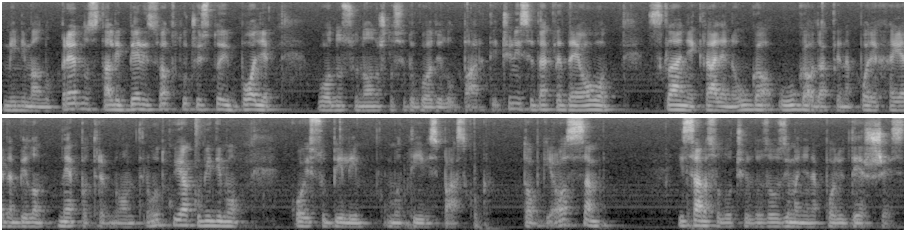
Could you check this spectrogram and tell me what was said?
minimalnu prednost, ali beli u svakom slučaju stoji bolje u odnosu na ono što se dogodilo u partiji. Čini se dakle da je ovo sklanje kralja na ugao, ugao dakle na polje H1 bilo nepotrebno u ovom trenutku, iako vidimo koji su bili motivi Spaskog. Top G8 i sada su odlučili do zauzimanja na polju D6.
